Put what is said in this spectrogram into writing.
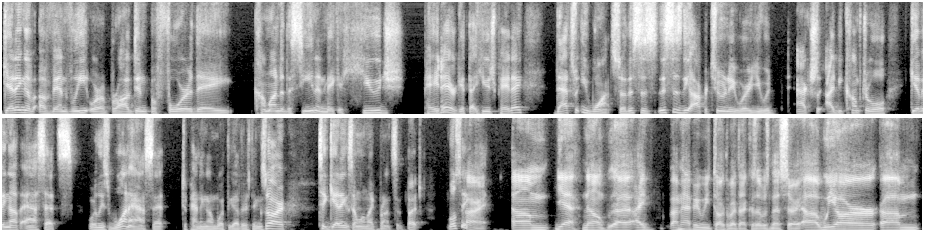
getting a, a VanVleet or a Brogdon before they come onto the scene and make a huge payday Yeah. or get that huge payday. That's what you want. So this is this is the opportunity where you would actually I'd be comfortable giving up assets or at least one asset, depending on what the other things are, to getting someone like Brunson. But we'll see. All right. Um, yeah, no, uh, I, I'm happy we talked about that because that was necessary. Uh, we are, um,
